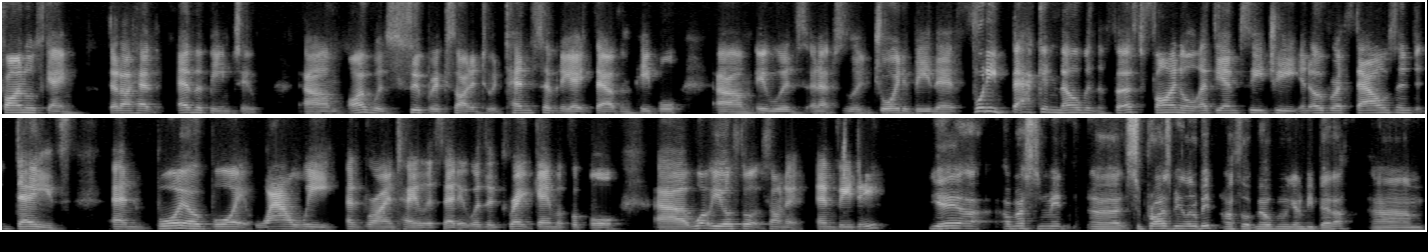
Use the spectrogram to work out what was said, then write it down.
finals game that I have ever been to. Um, I was super excited to attend 78,000 people. Um, it was an absolute joy to be there. Footy back in Melbourne, the first final at the MCG in over a thousand days. And boy, oh boy, wow, we, as Brian Taylor said, it was a great game of football. Uh, what were your thoughts on it, MVD? Yeah, I must admit, uh, surprised me a little bit. I thought Melbourne were going to be better, um,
